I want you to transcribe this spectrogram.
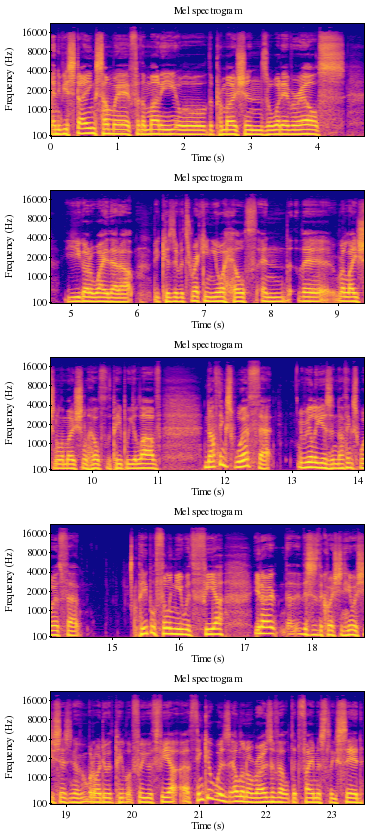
And if you're staying somewhere for the money or the promotions or whatever else, you got to weigh that up because if it's wrecking your health and the relational, emotional health of the people you love, nothing's worth that. It really isn't. Nothing's worth that. People filling you with fear. You know, this is the question here where she says, you know, what do I do with people that fill you with fear? I think it was Eleanor Roosevelt that famously said,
